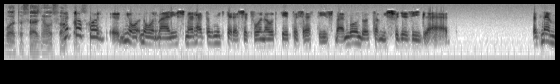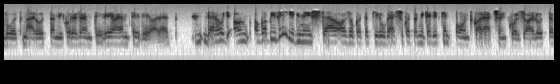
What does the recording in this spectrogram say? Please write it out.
volt a 180 Hát perc. akkor normális, mert hát mit keresett volna ott 2010-ben? Gondoltam is, hogy ez így lehet. Tehát nem volt már ott, amikor az MTV a MTV-a lett de hogy a, a Gabi végignézte azokat a kirúgásokat, amik egyébként pont karácsonykor zajlottak,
